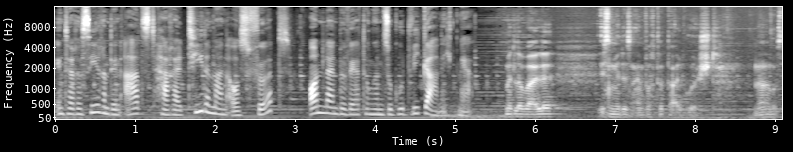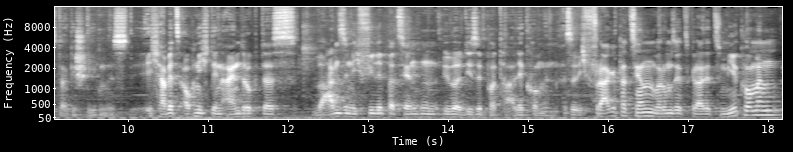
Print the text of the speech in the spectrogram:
interessieren den Arzt Harald Tiedemann aus Fürth Online-Bewertungen so gut wie gar nicht mehr. Mittlerweile ist mir das einfach total wurscht ne, was da geschrieben ist. Ich habe jetzt auch nicht den Eindruck, dass wahnsinnig viele Patienten über diese Portale kommen. Also ich frage Patienten, warum sie jetzt gerade zu mir kommen.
